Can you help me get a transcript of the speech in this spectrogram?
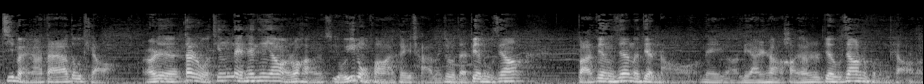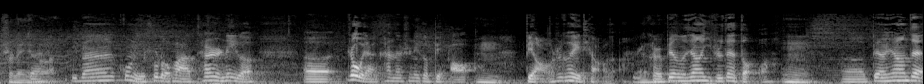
基本上大家都调，而且但是我听那天听杨网说，好像有一种方法可以查的，就是在变速箱把变速箱的电脑那个连上，好像是变速箱是不能调的，是那意思吧？，一般公里数的话，它是那个呃，肉眼看的是那个表，嗯表是可以调的，可是变速箱一直在走啊。嗯呃，变速箱在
